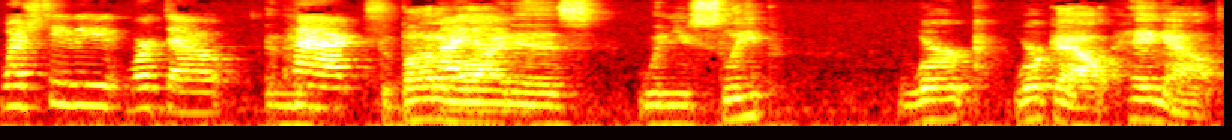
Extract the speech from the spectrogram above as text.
watched TV, worked out, And packed. the bottom items. line is when you sleep, work, work out, hang out,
